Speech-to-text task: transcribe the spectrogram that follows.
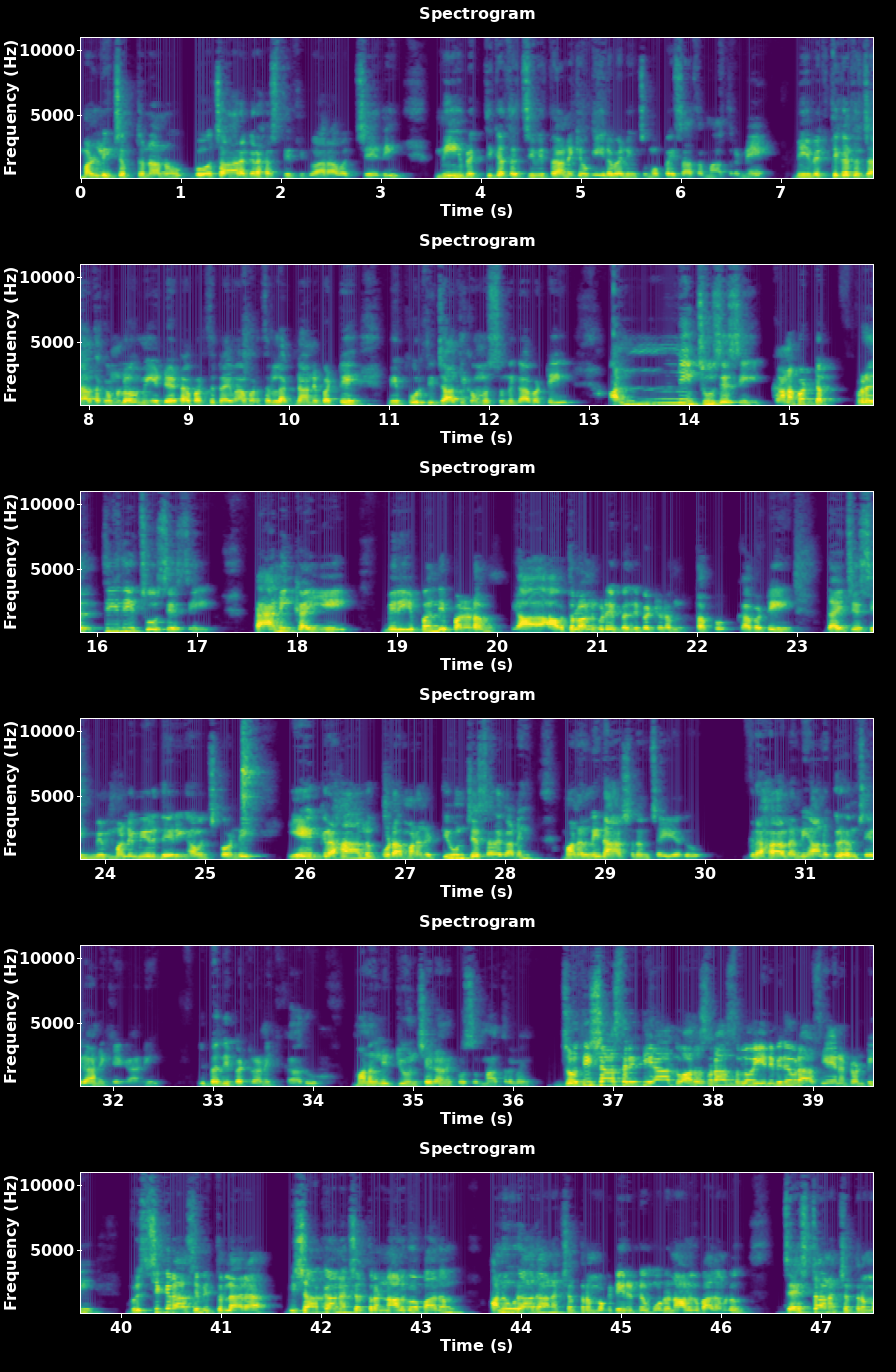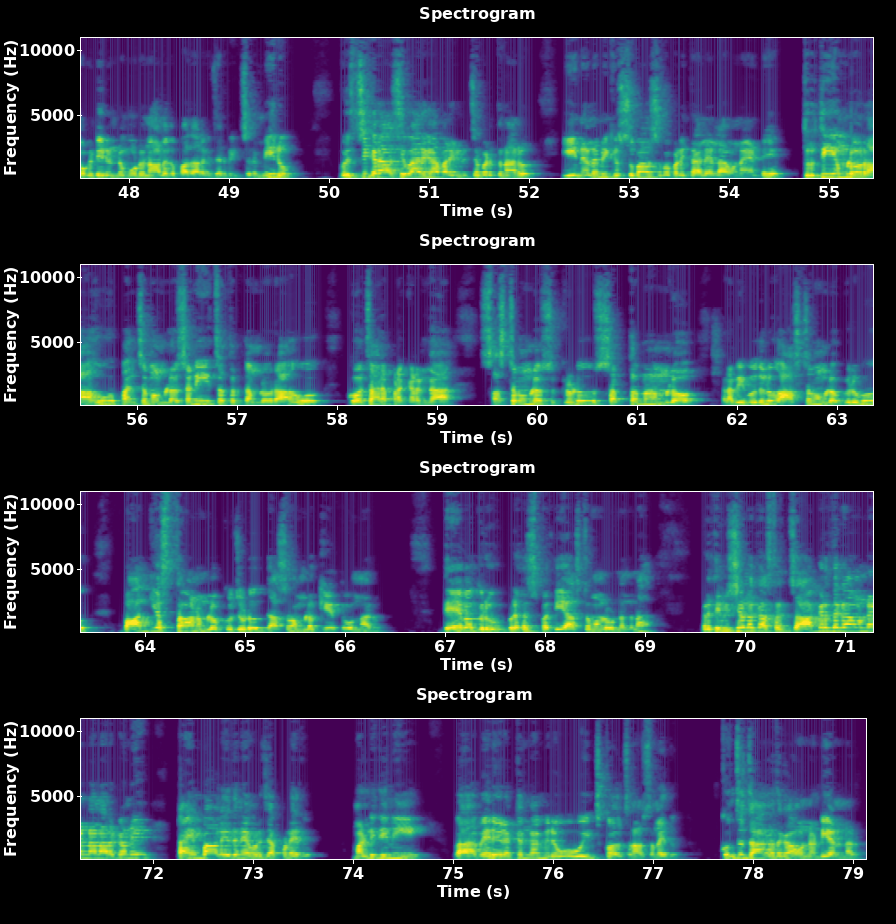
మళ్ళీ చెప్తున్నాను గోచార గ్రహ స్థితి ద్వారా వచ్చేది మీ వ్యక్తిగత జీవితానికి ఒక ఇరవై నుంచి ముప్పై శాతం మాత్రమే. మీ వ్యక్తిగత జాతకంలో మీ date of birth time of birth లగ్నాన్ని బట్టి మీ పూర్తి జాతకం వస్తుంది కాబట్టి అన్నీ చూసేసి కనబడ్డ ప్రతిదీ చూసేసి పానిక్ అయ్యి మీరు ఇబ్బంది పడడం ఆ అవతలను కూడా ఇబ్బంది పెట్టడం తప్పు. కాబట్టి దయచేసి మిమ్మల్ని మీరు ధైర్యంగా ఉంచుకోండి. ఏ గ్రహాలు కూడా మనల్ని ట్యూన్ చేస్తారు కానీ మనల్ని నాశనం చేయదు. గ్రహాలన్నీ అనుగ్రహం చేయడానికే కానీ ఇబ్బంది పెట్టడానికి కాదు. మనల్ని ట్యూన్ చేయడానికి కోసం మాత్రమే. జ్యోతిషాస్త్రరీత్యా ద్వాదశ రాశిలో ఎనిమిదవ రాశి అయినటువంటి వృశ్చిక రాశి మిత్రులారా విశాఖ నక్షత్రం నాలుగో పాదం అనురాధ నక్షత్రం ఒకటి రెండు మూడు నాలుగు పాదములు జ్యేష్ఠ నక్షత్రం ఒకటి రెండు మూడు నాలుగు పాదాలకు జన్మించిన మీరు వృశ్చిక రాశి వారిగా పరిగణించబడుతున్నారు. ఈ నెల మీకు శుభాశుభ ఫలితాలు ఎలా ఉన్నాయంటే తృతీయంలో రాహు పంచమంలో శని చతుర్థంలో రాహు గోచార ప్రకారంగా షష్టమంలో శుక్రుడు సప్తమంలో రవి బుధులు అష్టమంలో గురువు భాగ్యస్థానంలో కుజుడు దశమంలో కేతు ఉన్నారు. దేవగురు బృహస్పతి అష్టమంలో ఉన్నందున ప్రతి విషయంలో కాస్త జాగ్రత్తగా ఉండండి అన్నారు కానీ టైం బాగాలేదని ఎవరు చెప్పలేదు. మళ్ళీ దీన్ని వేరే రకంగా మీరు ఊహించుకోవాల్సిన అవసరం లేదు. కొంచెం జాగ్రత్తగా ఉండండి అన్నారు.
